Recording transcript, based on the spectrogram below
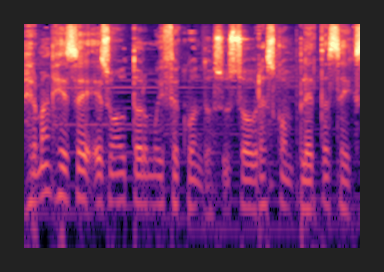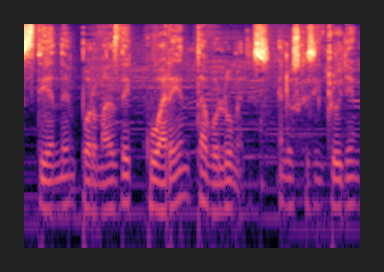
Hermann Hesse es un autor muy fecundo, sus obras completas se extienden por más de 40 volúmenes, en los que se incluyen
